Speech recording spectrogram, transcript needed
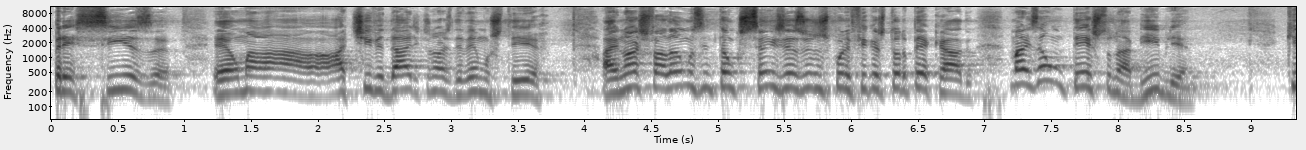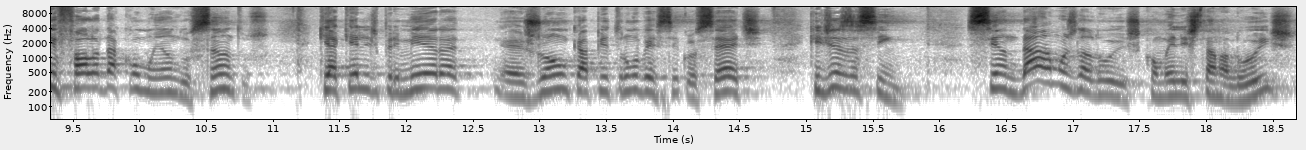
precisa, é uma atividade que nós devemos ter. Aí nós falamos então que o sangue de Jesus nos purifica de todo pecado, mas há um texto na Bíblia que fala da comunhão dos santos, que é aquele de 1 é, João capítulo 1, versículo 7, que diz assim: Se andarmos na luz como Ele está na luz,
